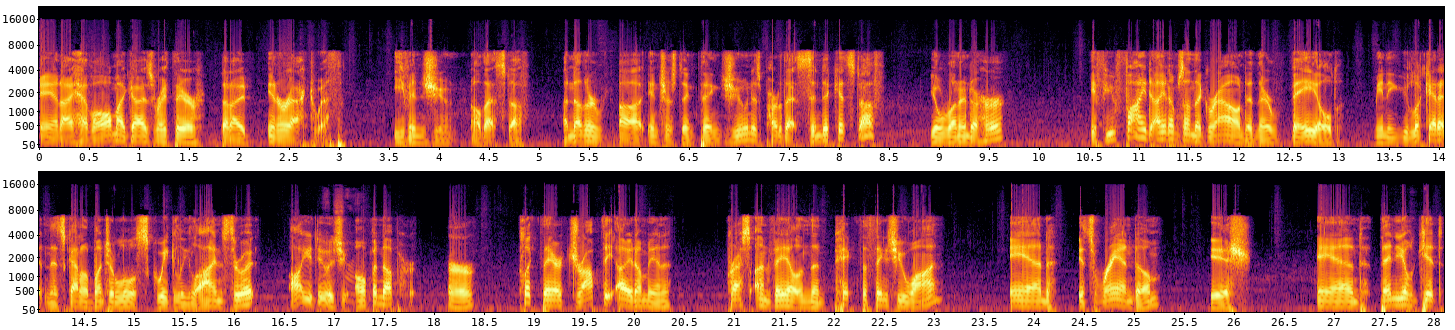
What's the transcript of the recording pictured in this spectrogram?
and I have all my guys right there that I interact with, even Jun, all that stuff. Another uh, interesting thing, Jun is part of that syndicate stuff. You'll run into her. If you find items on the ground and they're veiled, meaning you look at it and it's got a bunch of little squiggly lines through it, all you do is you open up her, her click there, drop the item in, press unveil, and then pick the things you want, and it's random ish, and then you'll get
